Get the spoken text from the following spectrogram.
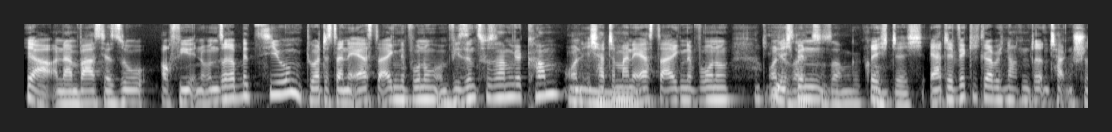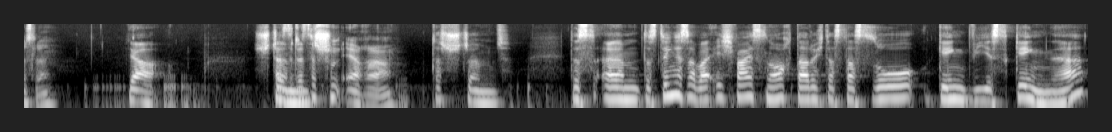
Ja, und dann war es ja so, auch wie in unserer Beziehung. Du hattest deine erste eigene Wohnung und wir sind zusammengekommen. Und ich hatte meine erste eigene Wohnung. Und Und, ich bin. zusammengekommen. Richtig. Er hatte wirklich, glaube ich, noch den dritten Tag einen Schlüssel. ja. Stimmt. Also, das ist schon irre. Das stimmt. Das, ähm, das Ding ist aber, ich weiß noch, dadurch, dass das so ging, wie es ging, ne,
